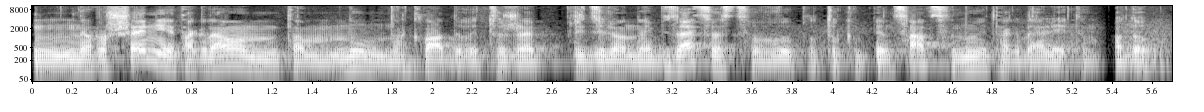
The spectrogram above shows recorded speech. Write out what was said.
нарушения, тогда он там, ну, накладывает уже определенные обязательства, выплату компенсации, ну и так далее и тому подобное.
